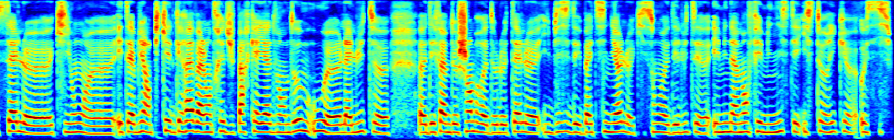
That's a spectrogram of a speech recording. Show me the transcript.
celles qui ont établi un piquet de grève à l'entrée du parc Ayad Vendôme ou la lutte des femmes de chambre de l'hôtel Ibis des Batignolles, qui sont des luttes éminemment féministes et historiques aussi.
